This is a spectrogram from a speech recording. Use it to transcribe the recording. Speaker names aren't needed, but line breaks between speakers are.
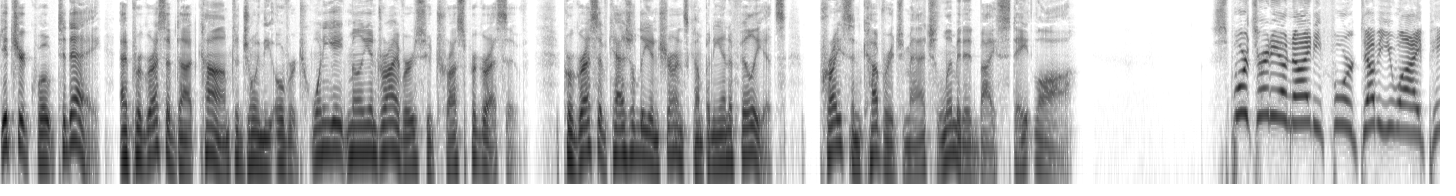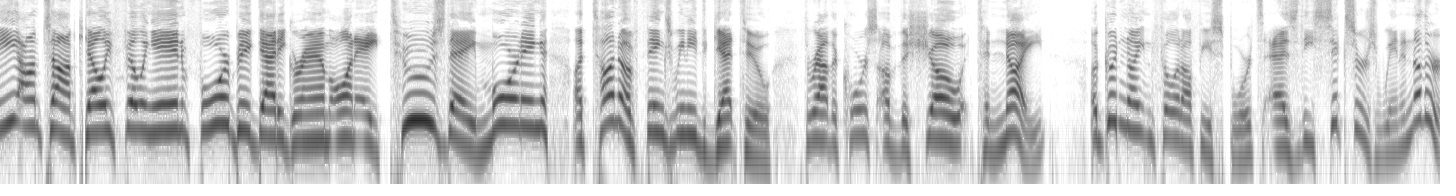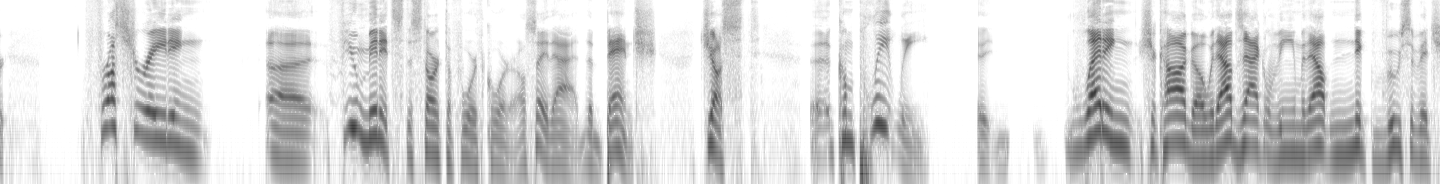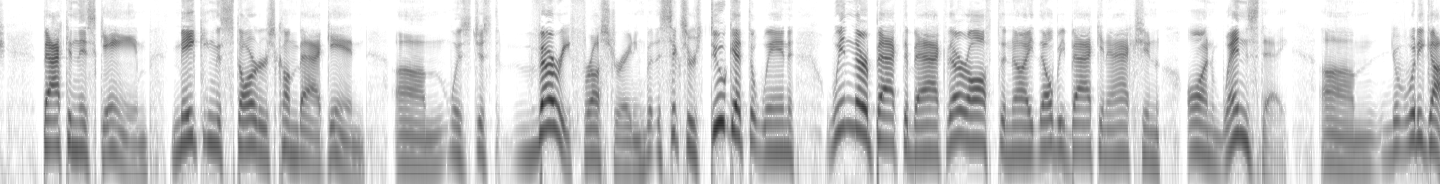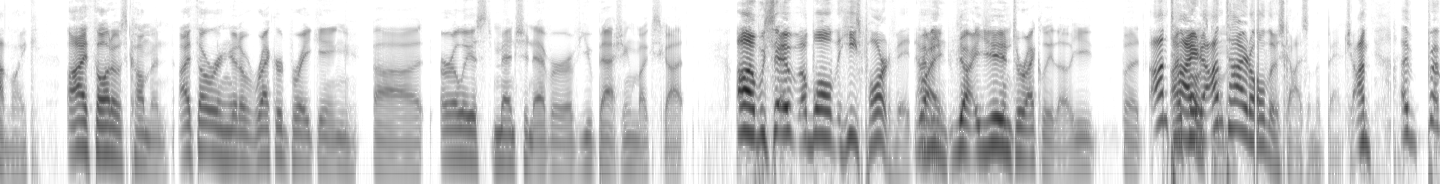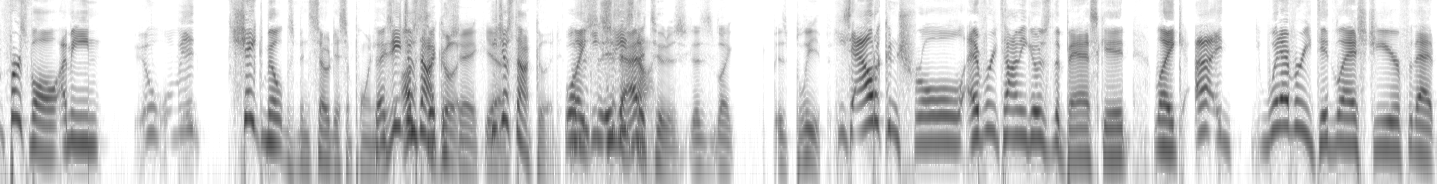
Get your quote today at progressive.com to join the over 28 million drivers who trust Progressive. Progressive Casualty Insurance Company and Affiliates. Price and coverage match limited by state law.
Sports Radio 94 WIP. I'm Tom Kelly filling in for Big Daddy Graham on a Tuesday morning. A ton of things we need to get to throughout the course of the show tonight. A good night in Philadelphia sports as the Sixers win. Another frustrating uh, few minutes to start the fourth quarter. I'll say that. The bench just uh, completely uh, letting Chicago, without Zach LaVine, without Nick Vucevic back in this game, making the starters come back in. Um, was just very frustrating. But the Sixers do get the win, win their back to back. They're off tonight. They'll be back in action on Wednesday. Um, what do you got, Mike?
I thought it was coming. I thought we were going to get a record breaking, uh, earliest mention ever of you bashing Mike Scott.
Uh, we say, well, he's part of it.
Right.
I mean,
yeah, you didn't directly, though. You, but
I'm
I
tired. I'm tired of all those guys on the bench. I'm uh, but first of all, I mean, it, Shake Milton's been so disappointing.
Thanks-
He's just
I'm
not good.
Shake,
He's just not good.
Well,
like
his attitude is, is like is bleep.
He's out of control every time he goes to the basket. Like I, whatever he did last year for that,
